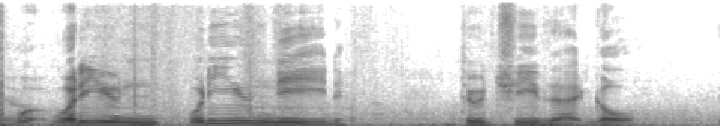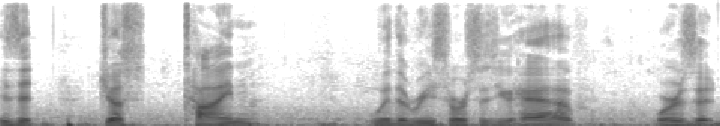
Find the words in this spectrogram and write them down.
Yeah. What, what do you What do you need to achieve that goal? Is it just time with the resources you have, or is it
